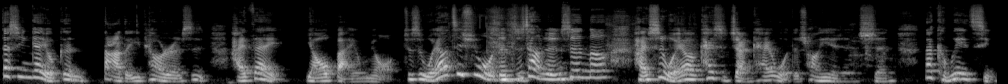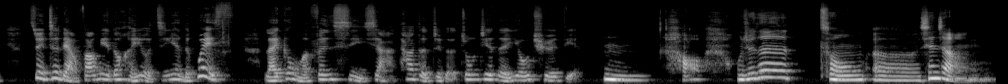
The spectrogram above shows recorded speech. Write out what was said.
但是应该有更大的一票人是还在摇摆，有没有？就是我要继续我的职场人生呢，还是我要开始展开我的创业人生？那可不可以请对这两方面都很有经验的 Grace 来跟我们分析一下它的这个中间的优缺点？嗯，好，我觉得从呃先讲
